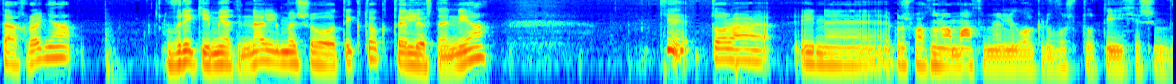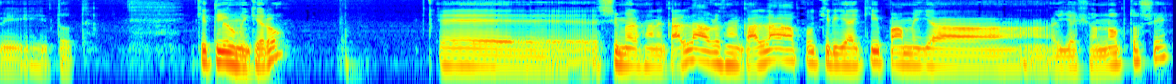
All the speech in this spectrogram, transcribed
7 χρόνια βρήκε η μία την άλλη μέσω TikTok, τέλειος ταινία και τώρα είναι, προσπαθούν να μάθουν λίγο ακριβώς το τι είχε συμβεί τότε. Και κλείνουμε καιρό. Ε, σήμερα θα είναι καλά, αύριο θα είναι καλά. Από Κυριακή πάμε για, για χιονόπτωση.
